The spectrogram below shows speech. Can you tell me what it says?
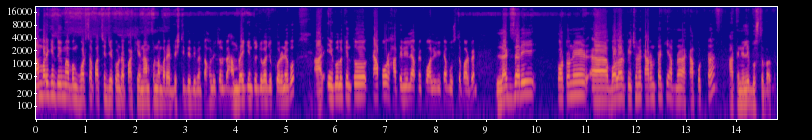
নাম্বারে কিন্তু ইমো এবং হোয়াটসঅ্যাপ আছে, যে কোনোটা পাঠিয়ে নাম ফোন নাম্বার অ্যাড্রেসটি দিয়ে দিবেন, তাহলে চলবে। আমরাই কিন্তু যোগাযোগ করে নেব। আর এগুলো কিন্তু কাপড় হাতে নিলে আপনি কোয়ালিটিটা বুঝতে পারবেন। লাক্সারি কটনের বলার পেছনে কারণটা কি? আপনারা কাপড়টা হাতে নিলে বুঝতে পারবেন।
